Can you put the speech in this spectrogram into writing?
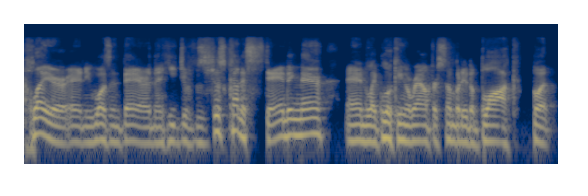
player and he wasn't there. And then he just was just kind of standing there and like looking around for somebody to block. But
